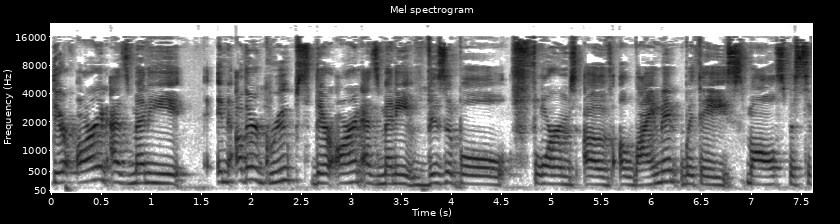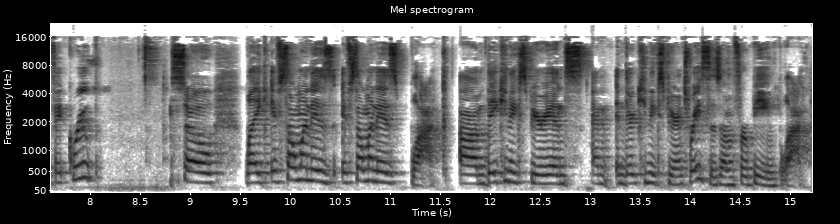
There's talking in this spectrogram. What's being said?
there aren't as many in other groups, there aren't as many visible forms of alignment with a small specific group. So, like, if someone is if someone is black, um, they can experience and, and they can experience racism for being black,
